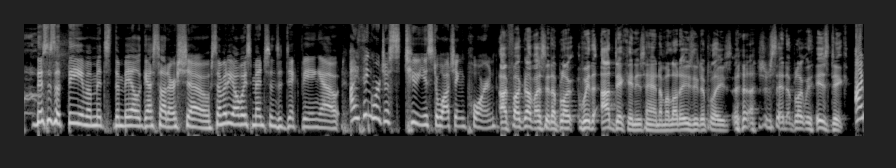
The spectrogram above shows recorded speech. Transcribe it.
this is a theme amidst the male guests on our show. Somebody always mentions a dick being out. I think we're just too used to watching porn. I fucked up. I said a bloke with a dick in his hand. I'm a lot easier to please. I should have said a bloke with his dick. I'm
